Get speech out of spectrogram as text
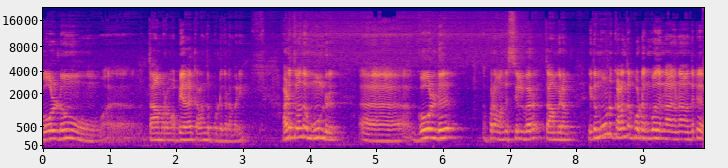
கோல்டும் தாமரம் அப்படியே ஏதாவது கலந்து போட்டுக்கிற மாதிரி. அடுத்து வந்து மூன்று கோல்டு அப்புறம் வந்து சில்வர் தாமிரம். இது மூணு கலந்து போட்டுக்கும்போது என்ன ஆகுனா வந்துட்டு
